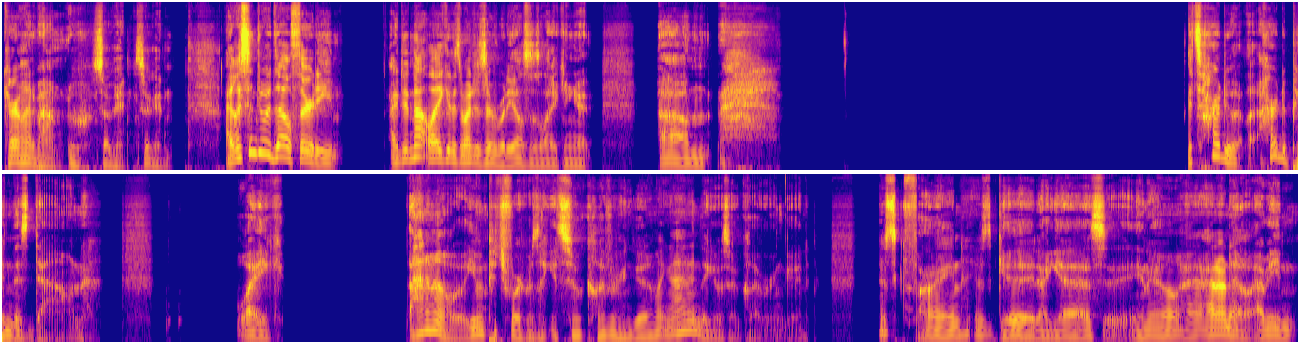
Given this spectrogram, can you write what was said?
Carolina Bound. Ooh, so good, so good. I listened to Adele 30 I did not like it as much as everybody else is liking it. Um, it's hard to hard to pin this down. Like, I don't know. Even Pitchfork was like, "It's so clever and good." I'm like, I didn't think it was so clever and good. It was fine. It was good, I guess. You know, I, I don't know. I mean,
